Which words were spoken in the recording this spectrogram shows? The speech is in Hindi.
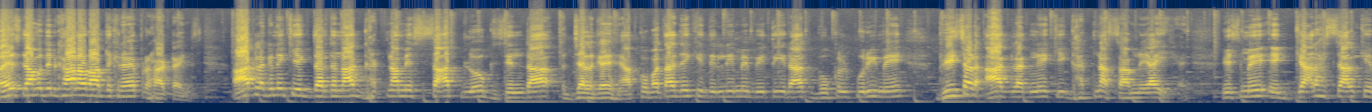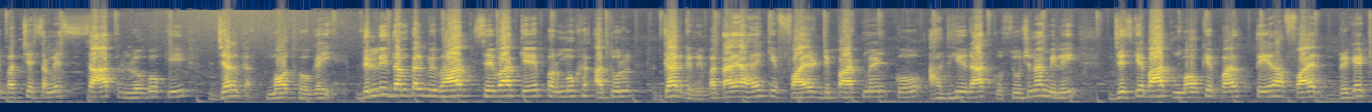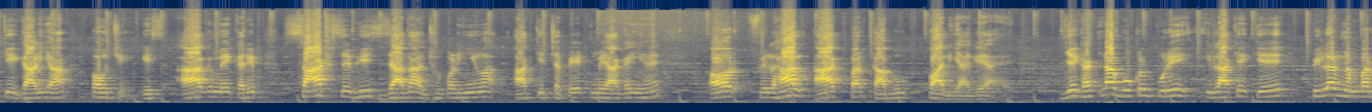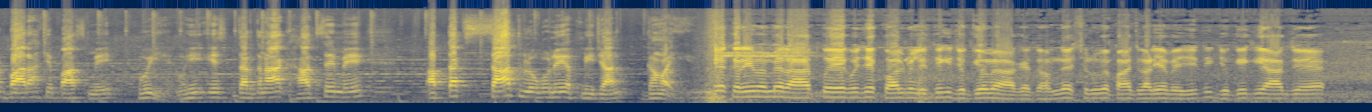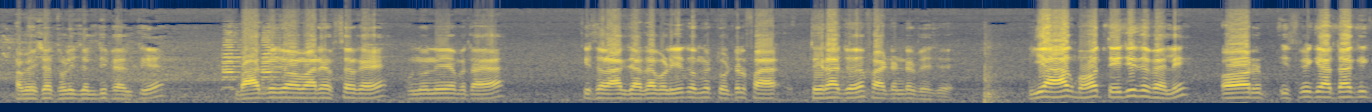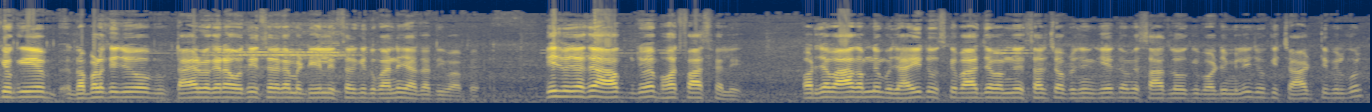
मैं इस्लामुद्दीन खान और आप देख रहे हैं प्रहार टाइम्स। आग लगने की एक दर्दनाक घटना में सात लोग ज़िंदा जल गए हैं। आपको बता दें कि दिल्ली में बीती रात गोकुलपुरी में भीषण आग लगने की घटना सामने आई है। इसमें 11 साल के बच्चे समेत सात लोगों की जलकर मौत हो गई है। दिल्ली दमकल विभाग सेवा के प्रमुख अतुल गर्ग ने बताया है कि फायर डिपार्टमेंट को आधी रात को सूचना मिली जिसके बाद मौके पर तेरह फायर ब्रिगेड की गाड़ियाँ पहुँची। इस आग में करीब 60 से भी ज़्यादा झुपड़ियाँ आग की चपेट में आ गई हैं और फ़िलहाल आग पर काबू पा लिया गया है। ये घटना गोकुलपुरी इलाके के पिलर नंबर 12 के पास में हुई है। वहीं इस दर्दनाक हादसे में अब तक सात लोगों ने अपनी जान गंवाई है। करीब हमें रात को एक बजे कॉल मिली थी कि झुग्गियों में आ गए तो हमने शुरू में पाँच गाड़ियाँ भेजी थी। झुग्गी की आग जो है हमेशा थोड़ी जल्दी फैलती है। बाद में जो हमारे अफसर गए, उन्होंने ये बताया कि, सर, आग ज़्यादा बढ़ी है तो हमने टोटल तेरह जो है फायर टेंडर भेजे ये आग बहुत तेज़ी से फैली और इसमें क्या था कि क्योंकि ये रबड़ के जो टायर वगैरह होते इस तरह का मटेरियल इस तरह की दुकानें ज़्यादा थी वहाँ पे। इस वजह से आग जो है बहुत फास्ट फैली। और जब आग हमने बुझाई तो उसके बाद जब हमने सर्च ऑपरेशन किए तो हमें सात लोगों की बॉडी मिली, जो कि चार्ट थी बिल्कुल।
